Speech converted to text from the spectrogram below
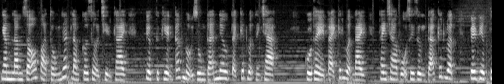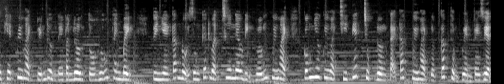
nhằm làm rõ và thống nhất làm cơ sở triển khai việc thực hiện các nội dung đã nêu tại kết luận thanh tra. Cụ thể, tại kết luận này, Thanh tra Bộ Xây dựng đã kết luận về việc thực hiện quy hoạch tuyến đường Lê Văn Lương, Tố Hữu, Thanh Bình. Tuy nhiên, các nội dung kết luận chưa nêu định hướng quy hoạch cũng như quy hoạch chi tiết trục đường tại các quy hoạch được cấp thẩm quyền phê duyệt.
